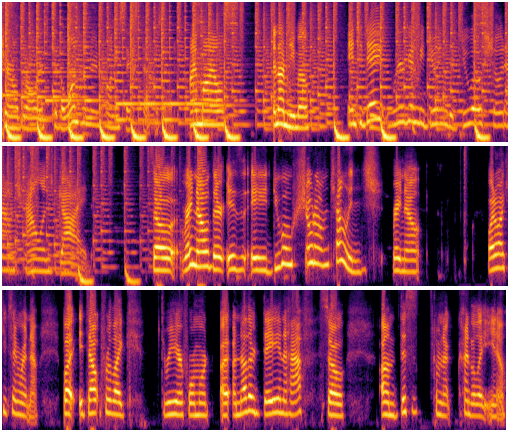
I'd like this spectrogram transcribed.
Eternal Brawlers to the 126th episode. I'm Miles. And I'm Nemo. And today we're going to be doing the Duo Showdown Challenge Guide. So, right now there is a Duo Showdown Challenge right now. Why do I keep saying right now? But it's out for like three or four more, uh, another day and a half. So, um, this is coming out kind of late, you know.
